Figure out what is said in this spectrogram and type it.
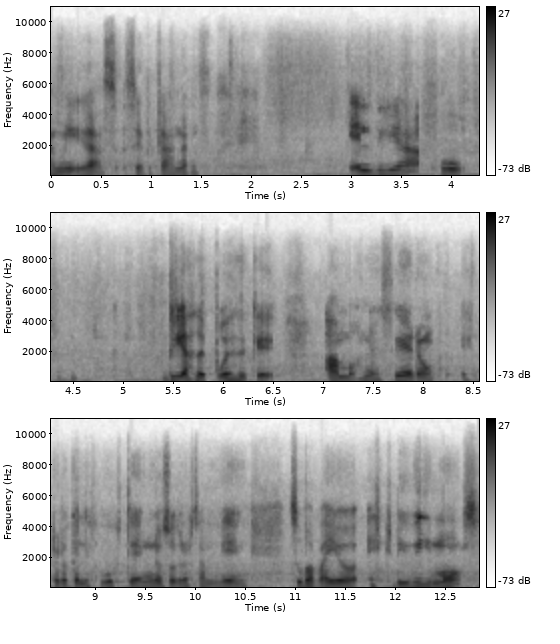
amigas cercanas el día o días después de que ambos nacieron. Espero que les gusten. Nosotros también, su papá y yo, escribimos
